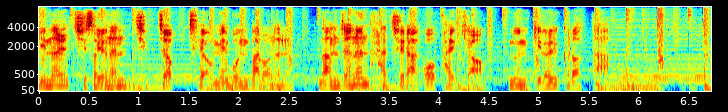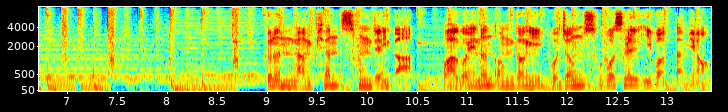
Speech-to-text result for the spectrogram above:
이날 지서연은 직접 체험해본 바로는 남자는 하치라고 밝혀 눈길을 끌었다. 그는 남편 송재희가 과거에는 엉덩이 보정 속옷을 입었다며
